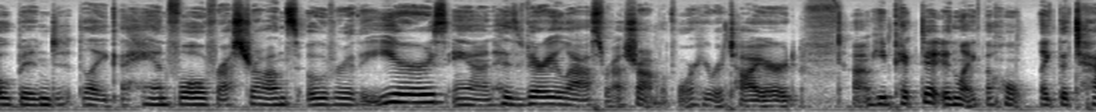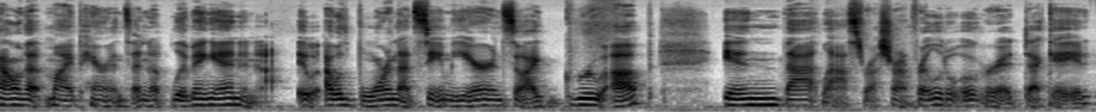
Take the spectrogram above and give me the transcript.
opened like a handful of restaurants over the years and his very last restaurant before he retired um, he picked it in like the whole like the town that my parents ended up living in and it, i was born that same year and so i grew up in that last restaurant for a little over a decade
